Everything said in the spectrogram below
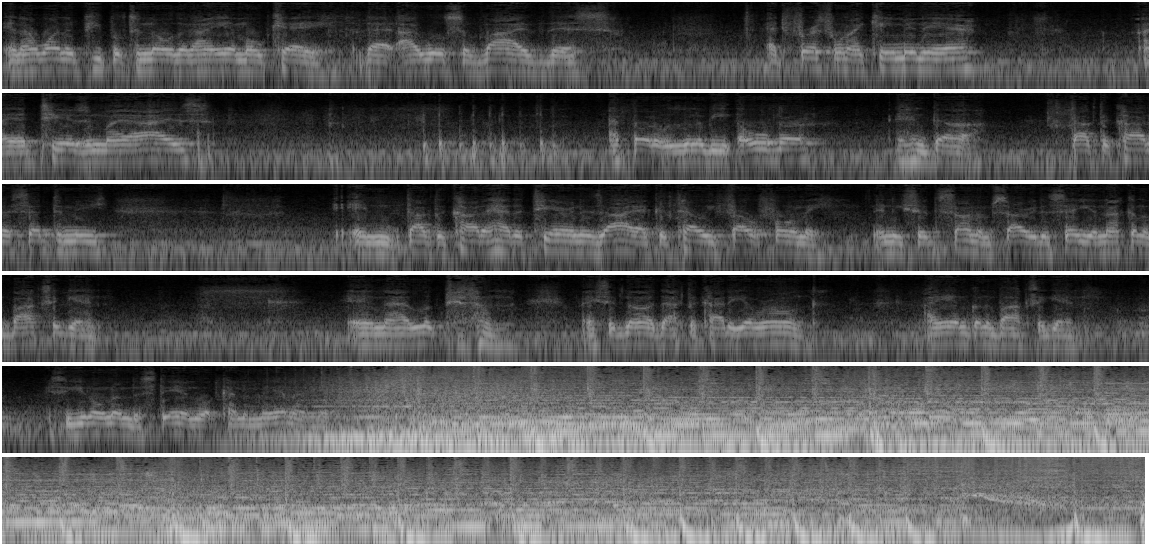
And I wanted people to know that I am okay, that I will survive this. At first, when I came in here, I had tears in my eyes. I thought it was going to be over, and uh, Dr. Carter said to me, and Dr. Carter had a tear in his eye. I could tell he felt for me. And he said, son, I'm sorry to say you're not going to box again. And I looked at him. I said, no, Dr. Carter, you're wrong. I am going to box again. You see, you don't understand what kind of man I am.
